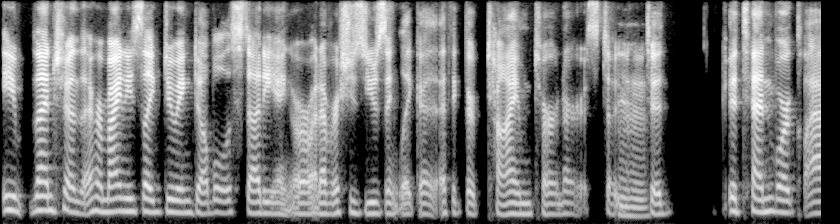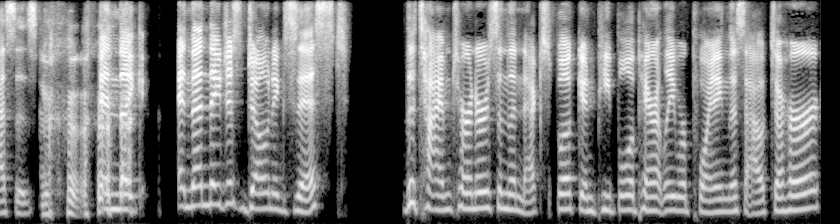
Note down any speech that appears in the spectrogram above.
you mentioned that Hermione's like doing double studying or whatever. She's using like a I think they're time turners to Mhm. to attend more classes. and like and then they just don't exist the time turners in the next book and people apparently were pointing this out to her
